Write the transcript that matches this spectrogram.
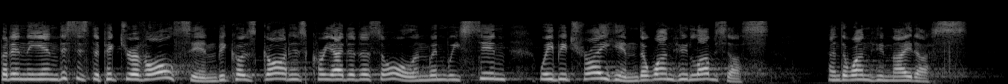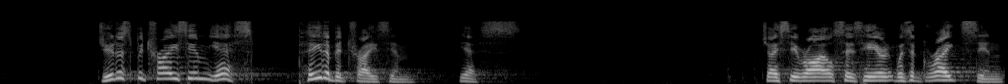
but in the end, this is the picture of all sin because God has created us all. And when we sin, we betray Him, the one who loves us and the one who made us. Judas betrays Him, yes. Peter betrays Him. Yes. J.C. Ryle says here it was a great sin.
